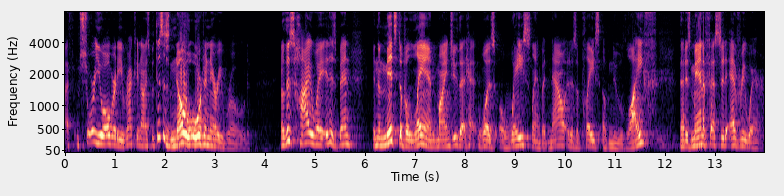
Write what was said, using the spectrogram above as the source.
I'm sure you already recognize, but this is no ordinary road. Now, this highway, it has been in the midst of a land, mind you, that was a wasteland, but now it is a place of new life that is manifested everywhere.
